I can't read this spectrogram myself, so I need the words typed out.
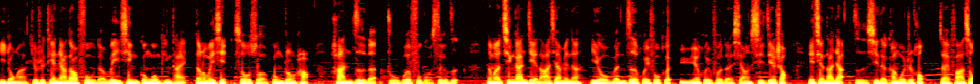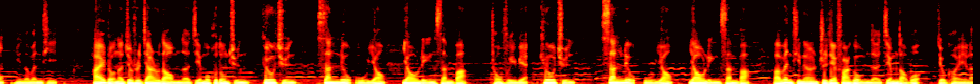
一种啊就是添加到复古的微信公共平台，登录微信搜索公众号“汉字的主播复古”四个字。那么情感解答下面呢也有文字回复和语音回复的详细介绍，也请大家仔细的看过之后再发送您的问题。还有一种呢就是加入到我们的节目互动群 QQ 群三六五幺幺零三八，重复一遍 QQ 群三六五幺幺零三八，把问题呢直接发给我们的节目导播就可以了。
